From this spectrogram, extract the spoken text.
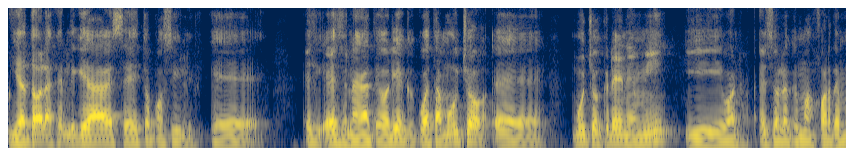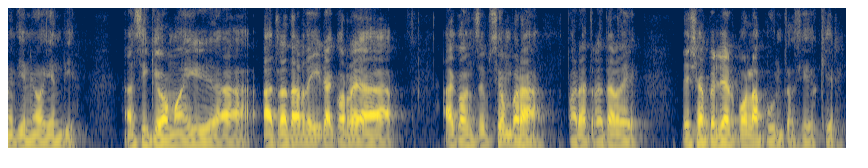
Y a toda la gente que hace esto posible, que es, es una categoría que cuesta mucho, eh, muchos creen en mí y bueno, eso es lo que más fuerte me tiene hoy en día. Así que vamos a ir a, a tratar de ir a correr a, a Concepción para, para tratar de, de ya pelear por la punta, si Dios quiere.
